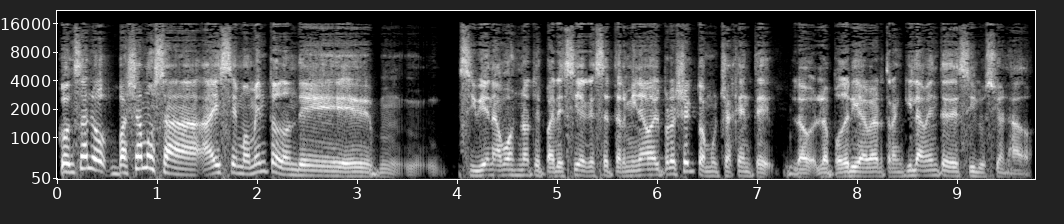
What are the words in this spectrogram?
Gonzalo, vayamos a, a ese momento donde, mm, si bien a vos no te parecía que se terminaba el proyecto, a mucha gente lo, podría ver tranquilamente desilusionado.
